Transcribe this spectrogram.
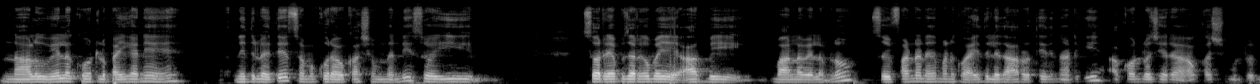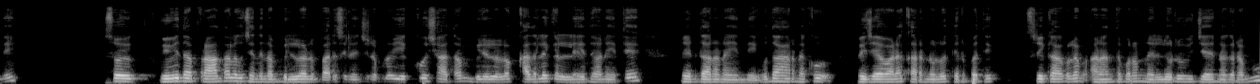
4000 పైగానే నిధులైతే సమకూరే అవకాశం ఉందండి. సో, ఈ సో, రేపు జరగబోయే ఆర్బీ బాండ్ల వేలంలో సో, ఈ ఫండ్ అనేది మనకు ఐదు లేదా ఆరో తేదీ నాటికి అకౌంట్‌లో చేరే అవకాశం ఉంటుంది. సో, వివిధ ప్రాంతాలకు చెందిన బిల్లులను పరిశీలించినప్పుడు ఎక్కువ శాతం బిల్లులలో కదలిక లేదు అని అయితే నిర్ధారణ అయింది. ఉదాహరణకు విజయవాడ, కర్నూలు, తిరుపతి, శ్రీకాకుళం, అనంతపురం, నెల్లూరు, విజయనగరము,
